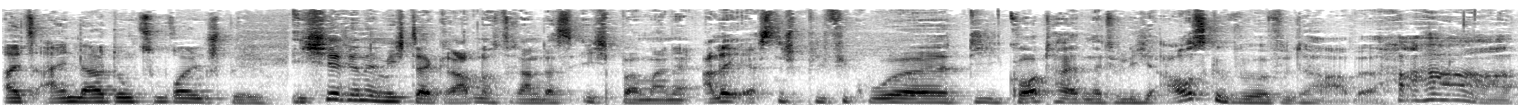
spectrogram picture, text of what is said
als Einladung zum Rollenspiel. Ich erinnere mich da gerade noch dran, dass ich bei meiner allerersten Spielfigur die Gottheit natürlich ausgewürfelt habe. Haha.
